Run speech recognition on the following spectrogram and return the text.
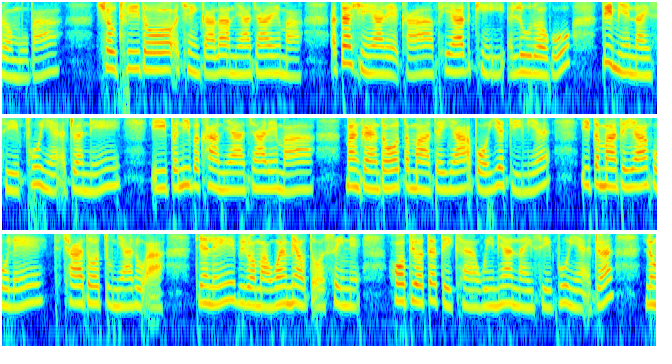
တော်မူပါရှုပ်ထွေးသောအချိန်ကာလများကြားထဲမှာအသက်ရှင်ရတဲ့အခါဖျားသခင်၏အလိုတော်ကိုသိမြင်နိုင်စေဖို့ရန်အတွက်နှင့်ဤပဏိပခများကြားထဲမှာမှန်ကန်သောတမန်တရားအပေါ်ရက်တည်လျက်ဤတမန်တရားကိုလည်းတခြားသောသူများတို့အား ပြန်လဲပြီးတော့မှဝမ်းမြောက်သောစိတ်နှင့်ဟောပြောတတ်သိခံဝေမျှနိုင်စေဖို့ရန်အတွက်လုံ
